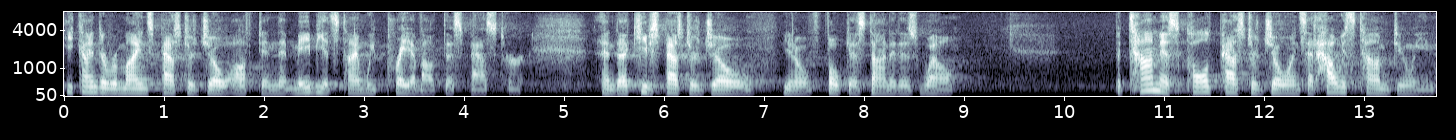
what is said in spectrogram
he kind of reminds Pastor Joe often that maybe it's time we pray about this, Pastor. and uh, keeps Pastor Joe, you know, focused on it as well. But Thomas called Pastor Joe and said, How is Tom doing?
